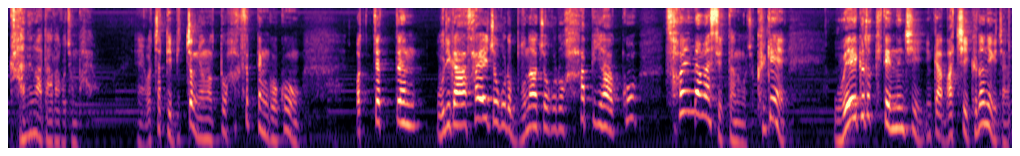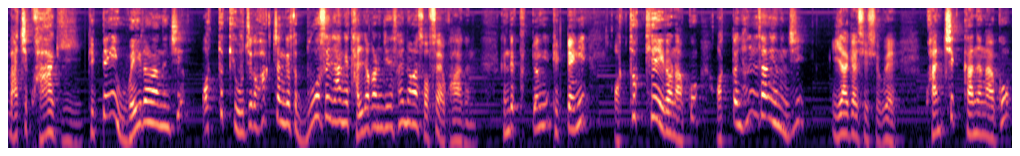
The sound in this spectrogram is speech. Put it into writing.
가능하다라고 좀 봐요. 예, 어차피 미적 영역도 학습된 거고 어쨌든 우리가 사회적으로 문화적으로 합의하고 설명할 수 있다는 거죠. 그게 왜 그렇게 됐는지 그러니까 마치 그런 얘기 있잖아요. 마치 과학이 빅뱅이 왜 일어났는지 어떻게 우주가 확장돼서 무엇을 향해 달려가는지는 설명할 수 없어요 과학은. 근데 빅뱅이, 빅뱅이 어떻게 일어났고 어떤 현상이었는지 이야기할 수 있어요. 왜? 관측 가능하고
